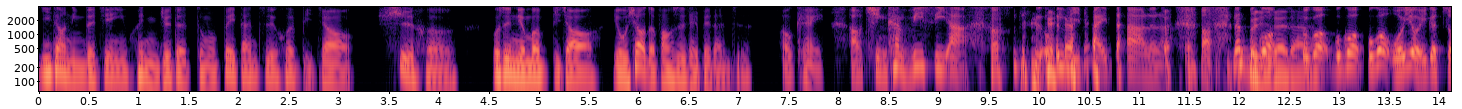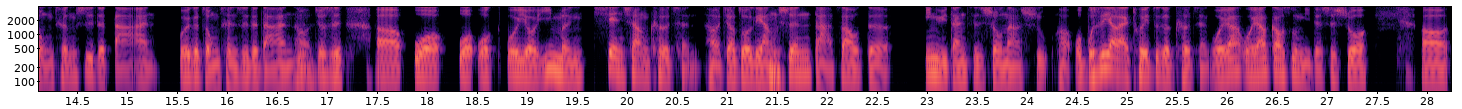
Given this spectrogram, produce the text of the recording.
依照您的建议，会你觉得怎么背单词会比较适合，或是你有没有比较有效的方式可以背单字？OK，好，请看 VCR，这个问题 太大了啦。好，那不过不过不过不过，我有一个总程式的答案，我有一个总程式的答案哈、嗯，就是呃，我我我我有一门线上课程哈，叫做量身打造的英语单字收纳术哈。我不是要来推这个课程，我要我要告诉你的是说，呃，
